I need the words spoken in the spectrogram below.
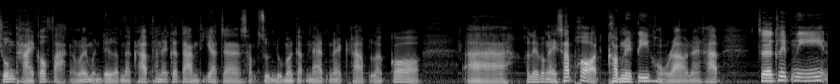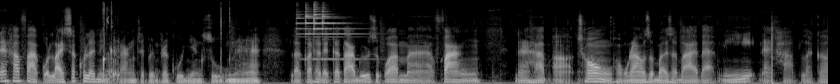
ช่วงท้ายก็ฝากกันไว้เหมือนเดิมนะครับท่านใดก็ตามที่อยากจะสับสนุนดูมันกับแนทนะครับ แล้วก็ เขาเรียกว่าไงซัพพอร์ตคอมมูนิตี้ของเรานะครับ เจอคลิปนี้นะครับฝากกดไลค์สักคนละหนึ่งครั้งจะเป็นประคุณอย่างสูงนะ แล้วก็ท่านก็ตามรู้สึกว่ามาฟังนะครับช่องของเราสบายๆแบบนี้นะครับ แล้วก็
